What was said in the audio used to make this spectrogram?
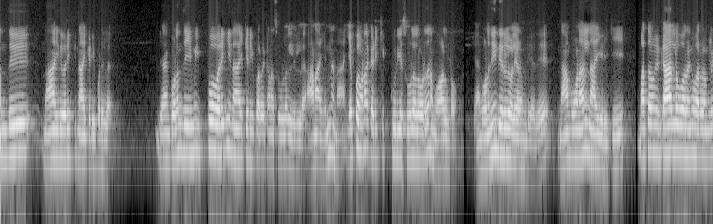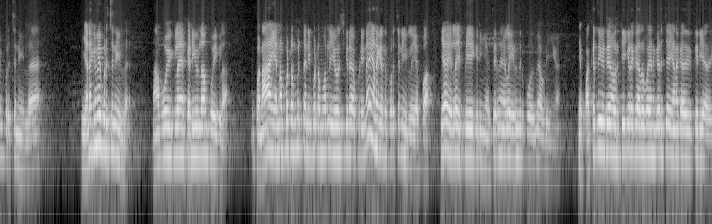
வந்து நான் இது வரைக்கும் நாய்க்கடிப்படலை என் குழந்தையுமே இப்போ வரைக்கும் நாய்க்கடிப்படுறதுக்கான சூழல் இல்லை. ஆனால் என்னன்னா எப்போ வேணால் கடிக்கக்கூடிய சூழலோட தான் நம்ம வாழ்கிறோம் என் குழந்தையும் தெருவில் விளையாட முடியாது. நான் போனாலும் நாய் கடிக்கி. மற்றவங்க காரில் போகிறவங்க வர்றவங்களுக்கு பிரச்சனை இல்லை. எனக்குமே பிரச்சனை இல்லை. நான் போய்க்கலாம் கடி இல்லாமல் போய்க்கலாம். இப்போ நான் என்னப்பட்ட மாதிரி தனிப்பட்ட முறையில் யோசிக்கிறேன் அப்படின்னா எனக்கு எந்த பிரச்சனையும் இல்லையப்பா. ஏன் எல்லாம் இப்படி இருக்கிறீங்க? திருநெல்லாம் இருந்துட்டு போகுதுமே அப்படிங்க. என் பக்கத்து வீட்டு அவர் டீ கடைக்கார பையன் கிடைச்சா எனக்கு அது தெரியாது.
